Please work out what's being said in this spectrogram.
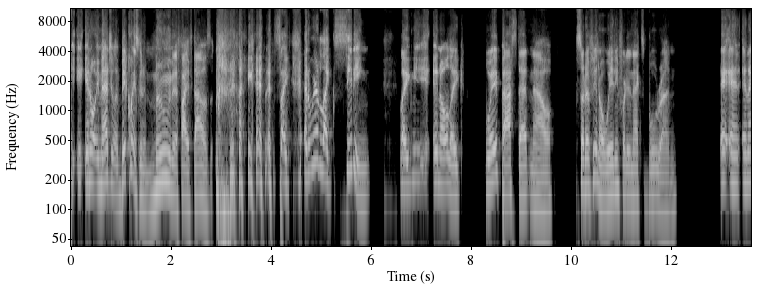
you, you know, imagine like Bitcoin is going to moon at 5,000. like, and it's like, and we're like sitting like, you know, like way past that now, sort of, you know, waiting for the next bull run. And, and I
